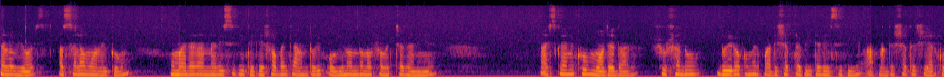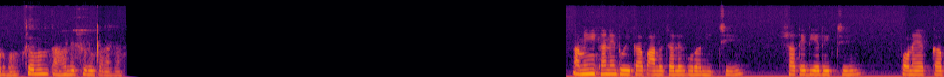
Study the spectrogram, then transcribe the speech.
হ্যালো ভিউয়ার্স আসসালামু আলাইকুম হুমায়রা রান্না রেসিপি থেকে সবাইকে আন্তরিক অভিনন্দন ও শুভেচ্ছা জানিয়ে আজকে আমি খুব মজাদার, সুস্বাদু দুই রকমের পাটিসাপটা পিঠা রেসিপি আপনাদের সাথে শেয়ার করব। চলুন তাহলে শুরু করা যাক। আমি এখানে দুই কাপ আলু চালের গুঁড়া নিচ্ছি, সাথে দিয়ে দিচ্ছি পনে এক কাপ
